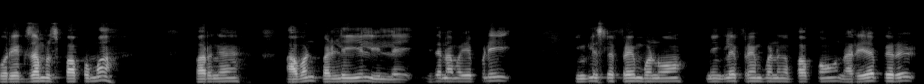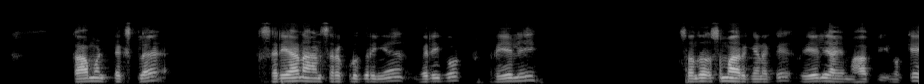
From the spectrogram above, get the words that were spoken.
ஒரு எக்ஸாம்பிள்ஸ் பார்ப்போமா? பாருங்க. அவன் பள்ளியில் இல்லை. இதை நம்ம எப்படி இங்கிலீஷில் ஃப்ரேம் பண்ணுவோம்? நீங்களே ஃப்ரேம் பண்ணுங்க பார்ப்போம். நிறைய பேர் காமன் டெக்ஸ்டில் சரியான ஆன்சரை கொடுக்குறீங்க. வெரி குட் ரியலி சந்தோஷமா இருக்கு எனக்கு. Really I am happy okay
